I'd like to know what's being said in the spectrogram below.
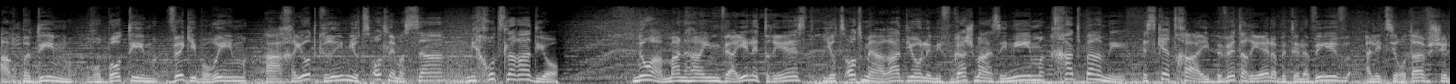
ערפדים, רובוטים וגיבורים, האחיות גרים יוצאות למסע מחוץ לרדיו. נועה מנהיים ואיילת טריאסט יוצאות מהרדיו למפגש מאזינים חד פעמי. הסכת חי בבית אריאלה בתל אביב על יצירותיו של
